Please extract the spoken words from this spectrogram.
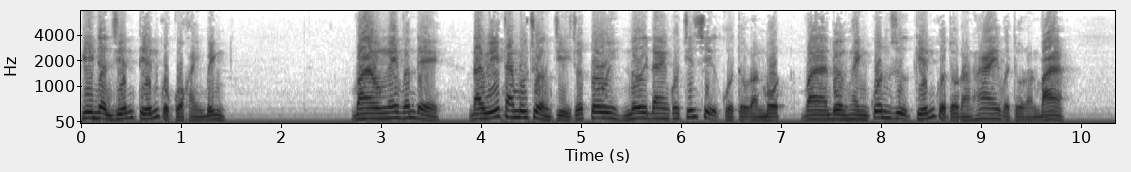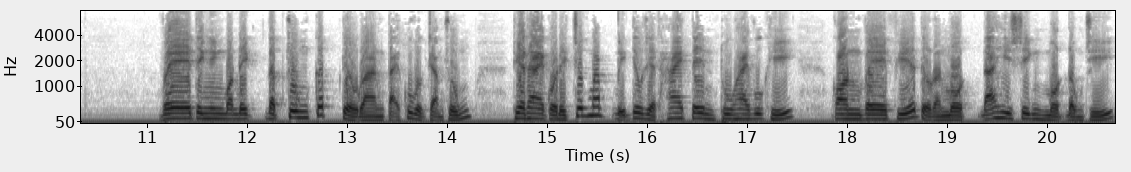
ghi nhận diễn tiến của cuộc hành binh. Vào ngay vấn đề, đại úy tham mưu trưởng chỉ cho tôi nơi đang có chiến sĩ của tiểu đoàn 1 và đường hành quân dự kiến của tiểu đoàn 2 và tiểu đoàn 3. Về tình hình bọn địch tập trung cấp tiểu đoàn tại khu vực chạm súng thiệt hại của địch trước mắt bị tiêu diệt hai tên thu hai vũ khí, còn về phía tiểu đoàn 1 đã hy sinh một đồng chí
